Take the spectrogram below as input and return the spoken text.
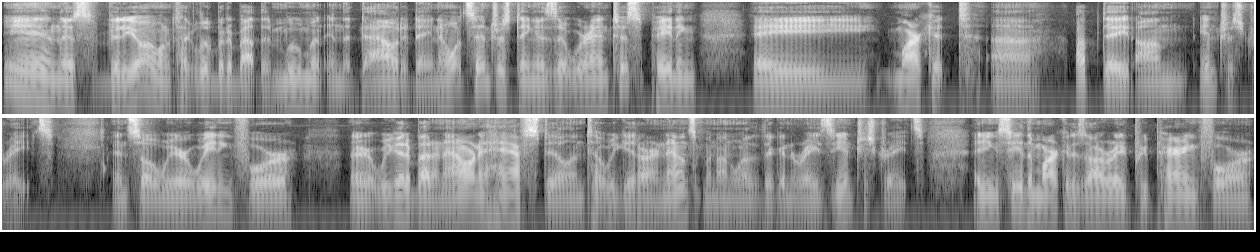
In this video, I want to talk a little bit about the movement in the Dow today. Now, what's interesting is that we're anticipating a market uh, update on interest rates. And so we are waiting for, we got about an hour and a half still until we get our announcement on whether they're going to raise the interest rates. And you can see the market is already preparing for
